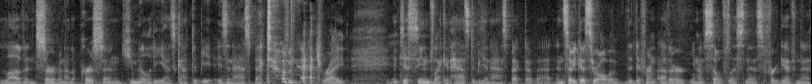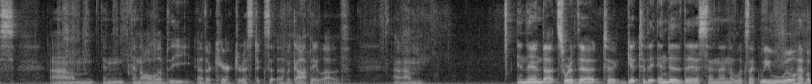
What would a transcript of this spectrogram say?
love and serve another person, humility has got to be is an aspect of that, right? it just seems like it has to be an aspect of that. And so he goes through all of the different other, you know, selflessness, forgiveness, um, and and all of the other characteristics of agape love. Um, and then the sort of the to get to the end of this, and then it looks like we will have a,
